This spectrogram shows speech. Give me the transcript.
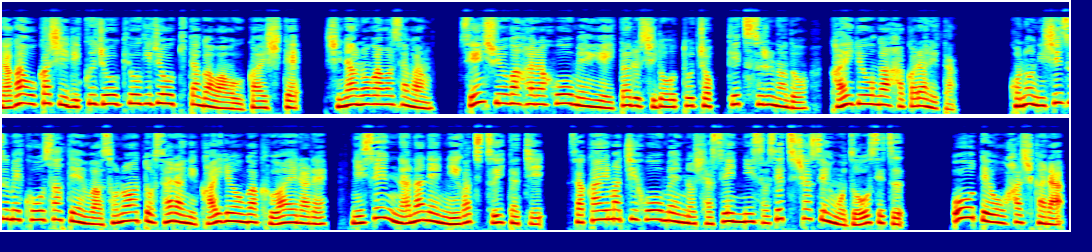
長岡市陸上競技場北側を迂回して、信濃川左岸、千秋ヶ原方面へ至る指導と直結するなど改良が図られた。この西詰交差点はその後さらに改良が加えられ、2007年2月1日、境町方面の車線に左折車線を増設。大手大橋から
